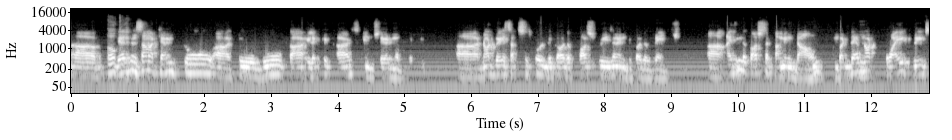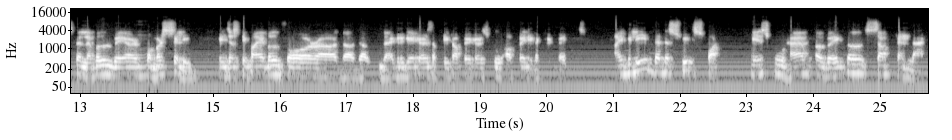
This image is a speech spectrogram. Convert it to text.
uh, okay. there's been some attempt to uh, to do car electric cars in shared mobility. Uh, not very successful because of cost reason and because of range. Uh, I think the costs are coming down, but they have not quite reached the level where mm. commercially it's justifiable for uh, the, the, the aggregators, the fleet operators to operate electric vehicles. I believe that the sweet spot is to have a vehicle sub 10 lakh,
